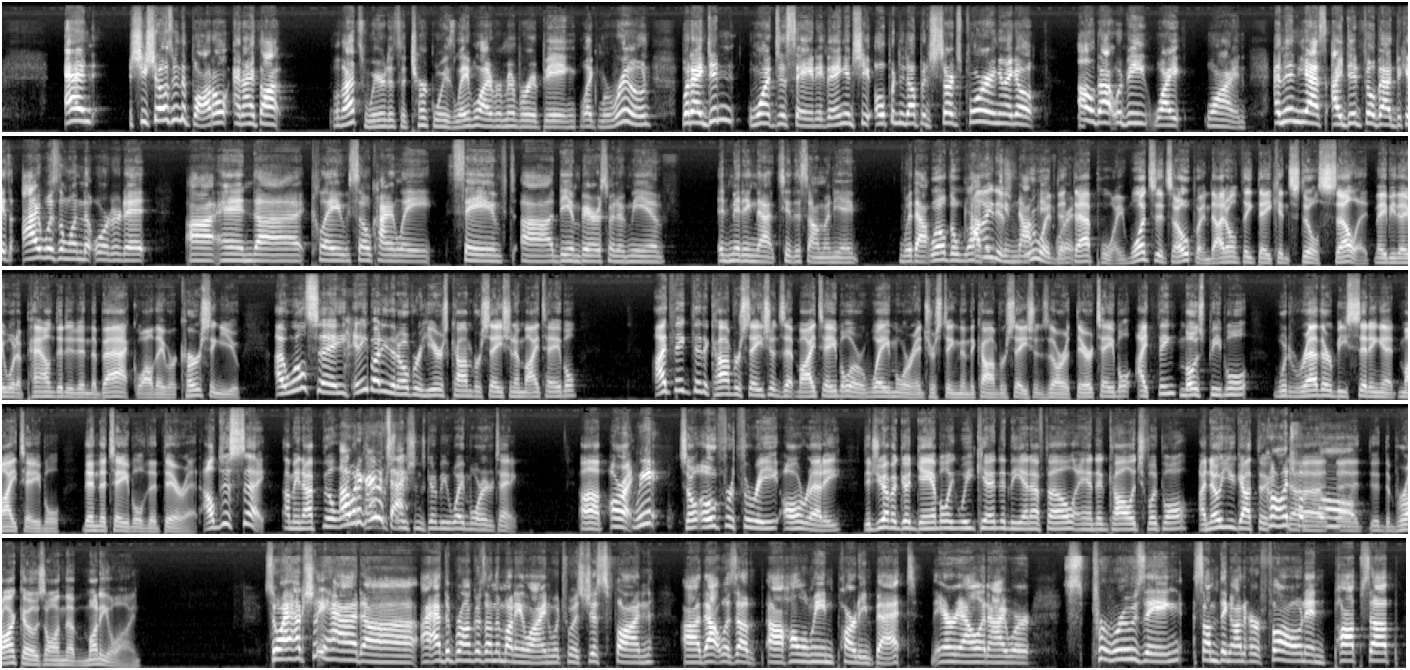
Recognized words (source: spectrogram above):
And she shows me the bottle, and I thought, well, that's weird. It's a turquoise label. I remember it being like maroon, but I didn't want to say anything. And she opened it up and she starts pouring, and I go, oh, that would be white wine. And then, yes, I did feel bad because I was the one that ordered it. Uh, and uh, Clay so kindly saved uh, the embarrassment of me of admitting that to the sommelier without. Well, the wine is ruined at it. that point. Once it's opened, I don't think they can still sell it. Maybe they would have pounded it in the back while they were cursing you. I will say, anybody that overhears conversation at my table, I think that the conversations at my table are way more interesting than the conversations that are at their table. I think most people would rather be sitting at my table than the table that they're at. I'll just say. I mean, I feel like I would agree with that. Conversation's going to be way more entertaining. Uh, all right. We, so 0 for 3 already. Did you have a good gambling weekend in the NFL and in college football? I know you got the college uh. The, the Broncos on the money line. So I actually had uh, I had the Broncos on the money line, which was just fun. Uh, that was a, a, Halloween party bet. Ariel and I were perusing something on her phone, and pops up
